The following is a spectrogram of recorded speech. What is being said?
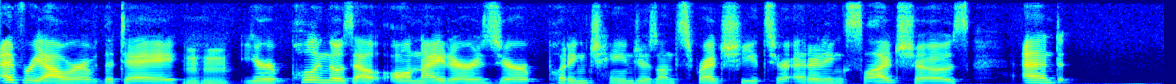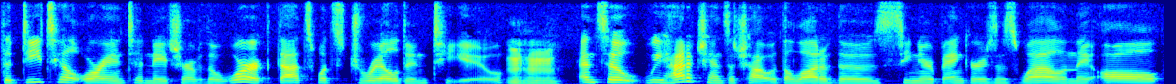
every hour of the day. Mm-hmm. You're pulling those out all nighters. You're putting changes on spreadsheets. You're editing slideshows. And the detail oriented nature of the work, that's what's drilled into you. Mm-hmm. And so we had a chance to chat with a lot of those senior bankers as well, and they all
